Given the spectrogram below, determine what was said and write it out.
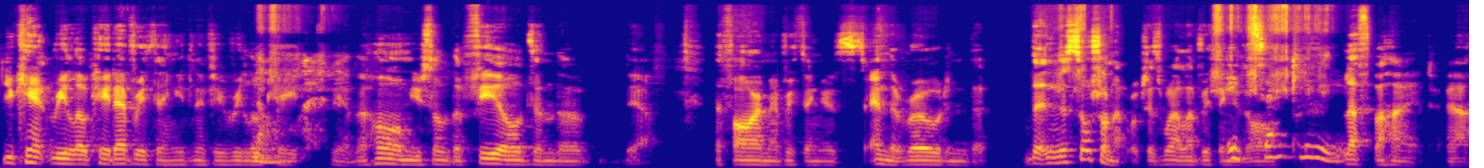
You can't relocate everything, even if you No, relocate, yeah, the home, you still have the fields and the yeah, the farm, everything is and the road and the, the and the social networks as well. Everything is all exactly, left behind. Yeah.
